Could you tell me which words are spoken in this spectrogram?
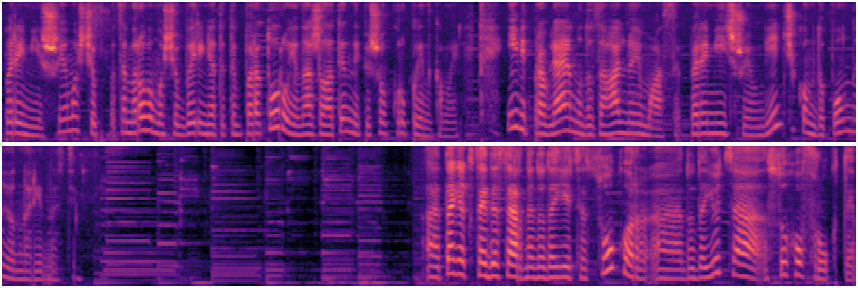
перемішуємо, щоб це ми робимо, щоб вирівняти температуру і наш желатин не пішов крупинками. І відправляємо до загальної маси. Перемішуємо вінчиком до повної однорідності. Е, Так як в цей десерт не додається цукор, е, додаються сухофрукти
